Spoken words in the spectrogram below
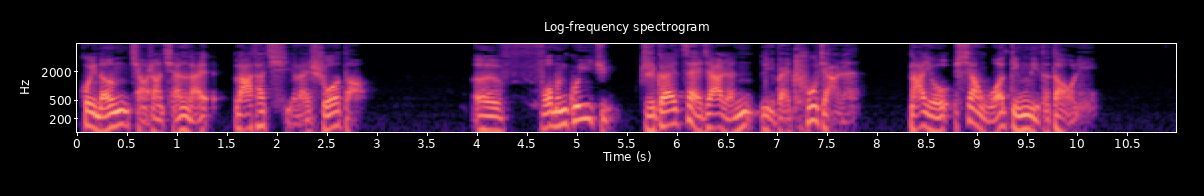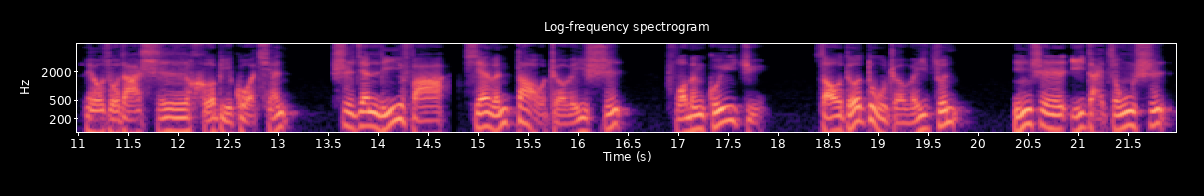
慧能抢上前来拉他起来，说道。呃，佛门规矩只该在家人礼拜出家人，哪有向我顶礼的道理？六祖大师何必过谦？世间礼法，先闻道者为师；佛门规矩，早得度者为尊。您是一代宗师，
